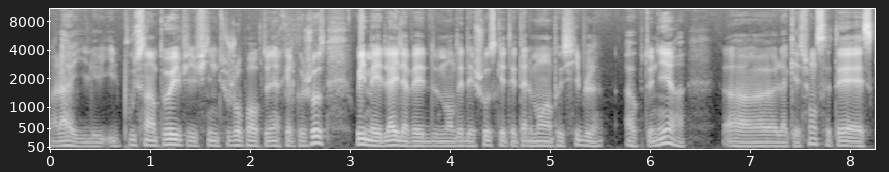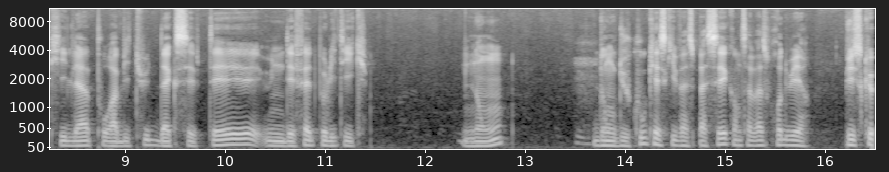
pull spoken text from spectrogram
voilà, il, pousse un peu et puis il finit toujours par obtenir quelque chose. Oui, mais là, il avait demandé des choses qui étaient tellement impossibles à obtenir. Euh, la question, c'était est-ce qu'il a pour habitude d'accepter une défaite politique? Non. Donc du coup, qu'est-ce qui va se passer quand ça va se produire? Puisque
